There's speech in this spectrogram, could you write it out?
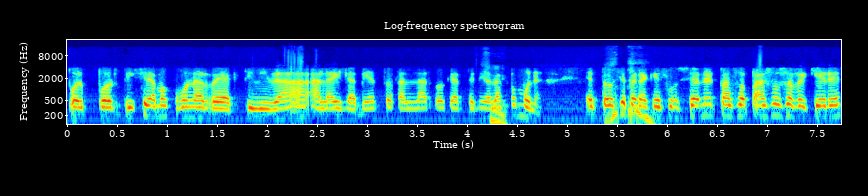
por, por, dijéramos, como una reactividad al aislamiento tan largo que han tenido las comunas. Entonces, para que funcione el paso a paso se requiere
